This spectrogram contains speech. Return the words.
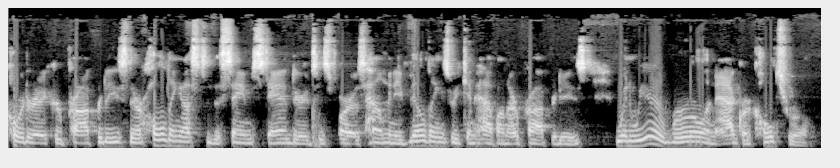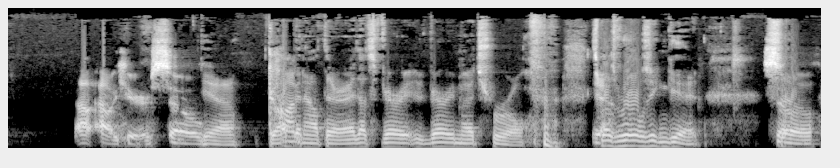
quarter acre properties they're holding us to the same standards as far as how many buildings we can have on our properties when we are rural and agricultural out, out here so yeah I've been out there. That's very, very much rural. it's yeah. as rural as you can get. So,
